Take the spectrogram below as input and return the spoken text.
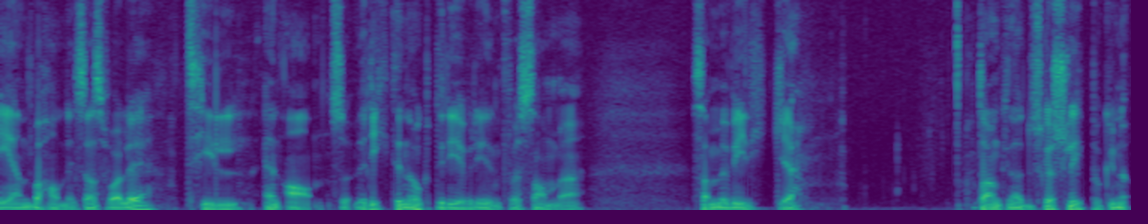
én behandlingsansvarlig til en annen. Så Riktignok driver innenfor samme, samme virke. Tanken er at du skal slippe å, kunne,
